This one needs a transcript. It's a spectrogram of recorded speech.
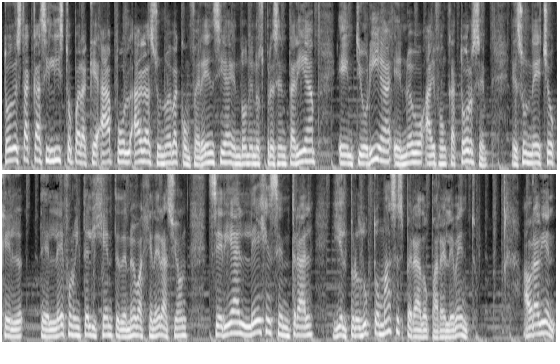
Todo está casi listo para que Apple haga su nueva conferencia en donde nos presentaría en teoría el nuevo iPhone 14. Es un hecho que el teléfono inteligente de nueva generación sería el eje central y el producto más esperado para el evento. Ahora bien,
